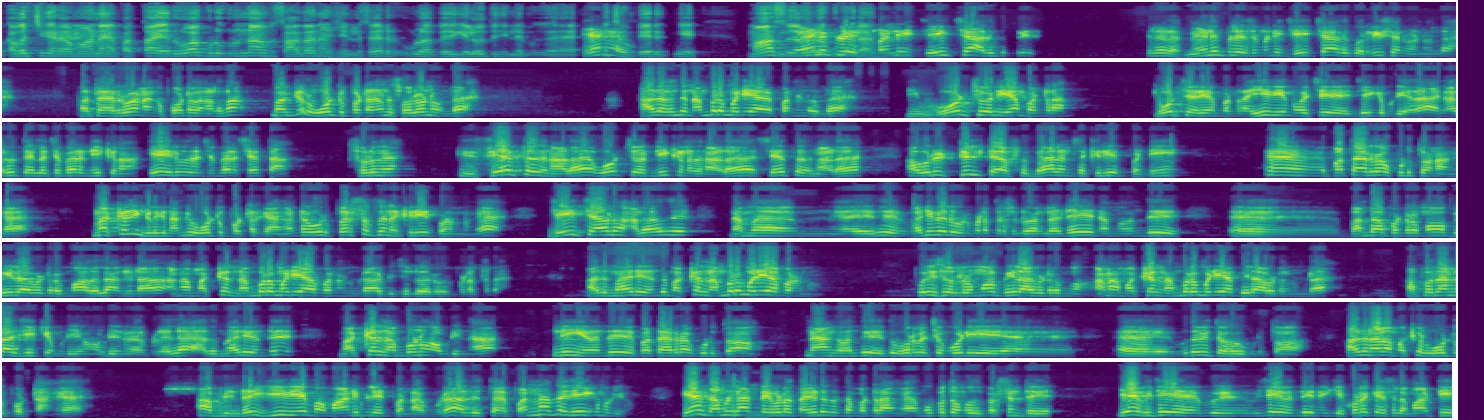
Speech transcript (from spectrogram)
கவர்ச்சிகரமான பத்தாயிரம் ரூபாய் கொடுக்கணும்னா சாதாரண விஷயம் இல்ல சார். இவ்வளவு பேருக்கு எழுபத்தஞ்சு பேருக்கு மாச ஜெயிச்சா அதுக்கு இல்ல இல்ல மேனிப்புலேஷன் பண்ணி ஜெயிச்சா அதுக்கு ஒரு ரீசன் வேணும்ல. பத்தாயிரம் ரூபாய் நாங்க போட்டதுனாலதான் மக்கள் ஓட்டு போட்டாங்கன்னு சொல்லணும்ல. அதை வந்து நம்புறபடியா பண்ணணும்ல? நீ ஓட் சோர் ஏன் பண்றான்? ஓட் சோர் ஏன் பண்றான்? இவிஎம் வச்சு ஜெயிக்க முடியாதா? அறுபத்தேழு லட்சம் பேரை நீக்கினான். ஏன் இருபது லட்சம் பேரை சேர்த்தான்? சொல்லுங்க. இது சேர்த்ததுனால ஓட் சோர் நீக்கினதுனால சேர்த்ததுனால அவரு டில்ட் ஆஃப் பேலன்ஸை கிரியேட் பண்ணி பத்தாயிரம் ரூபா கொடுத்தோம் நாங்க. மக்கள் எங்களுக்கு நம்பி ஓட்டு போட்டிருக்காங்கன்ற ஒரு பெர்செப்ஷனை கிரியேட் பண்ணணுங்க. ஜெயிச்சாலும் அதாவது நம்ம இது வடிவேலு ஒரு படத்துல சொல்லுவார்லாடு நம்ம வந்து பந்தா பண்றோமோ பீலா விடுறோமோ அதெல்லாம் இல்லடா. ஆனா மக்கள் நம்புற மாதிரியா பண்ணணும்டா அப்படின்னு சொல்லுவார் ஒரு படத்துல. அது மாதிரி வந்து மக்கள் நம்புற மாதிரியா பண்ணணும். பொய் சொல்றோமோ பீலா விடுறோமோ ஆனா மக்கள் நம்புற மாதிரியா பீலா விடணும்டா. அப்பதான்டா ஜெயிக்க முடியும் அப்படின்னு அது மாதிரி வந்து மக்கள் நம்பணும் அப்படின்னா நீங்க வந்து பத்தாயிரம் ரூபாய் கொடுத்தோம். நாங்க வந்து இது ஒரு லட்சம் கோடி உதவித்தொகை கொடுத்தோம். அதனால மக்கள் ஓட்டு போட்டாங்க. அப்படின்ற இவிஎம் மானிப்புலேட் பண்ணா கூட அது பண்ணா தான் ஜெயிக்க முடியும். ஏன் தமிழ்நாட்டுல இவ்வளவு தகுடு தத்தம் பண்றாங்க? முப்பத்தொன்பது பர்சன்ட் ஏன் விஜய் விஜய் வந்து இன்னைக்கு கொலைகேஸ்ல மாட்டி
